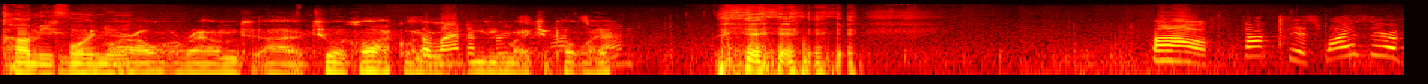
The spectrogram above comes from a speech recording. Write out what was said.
California. tomorrow around uh, two o'clock when the I'm land eating my fruits and nuts, Chipotle. Oh, fuck this. Why is there a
